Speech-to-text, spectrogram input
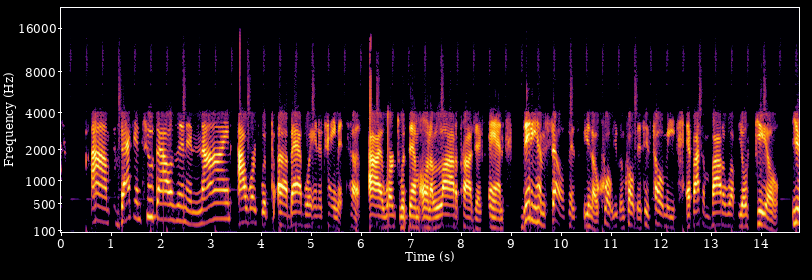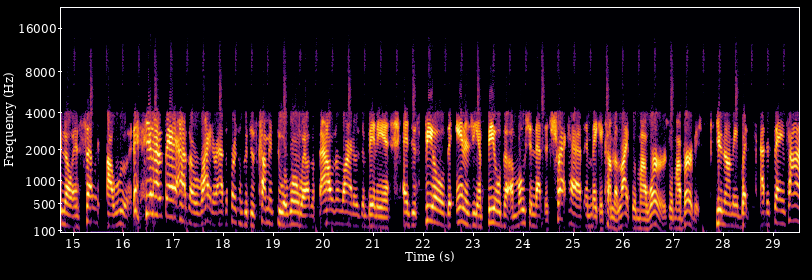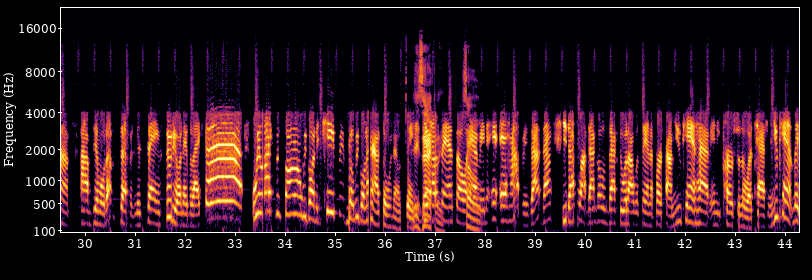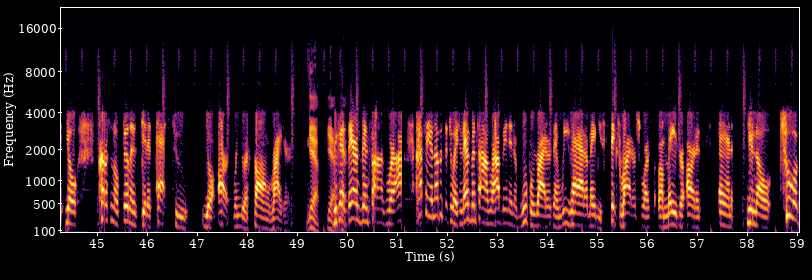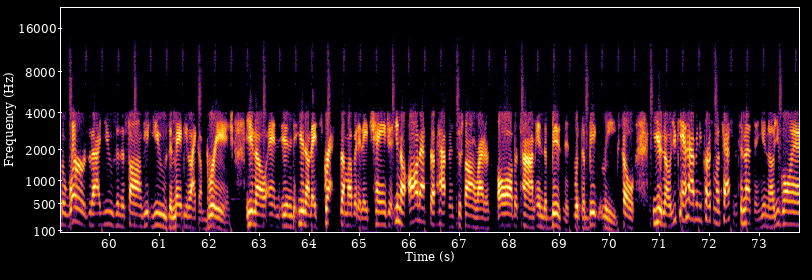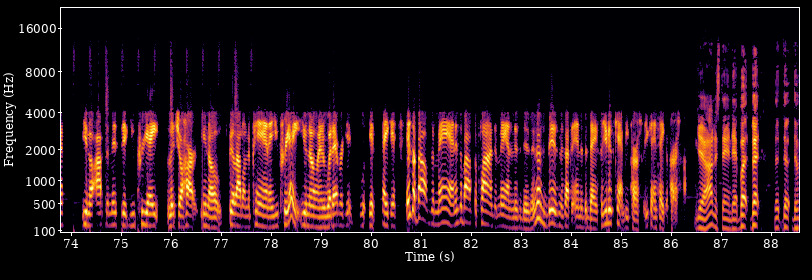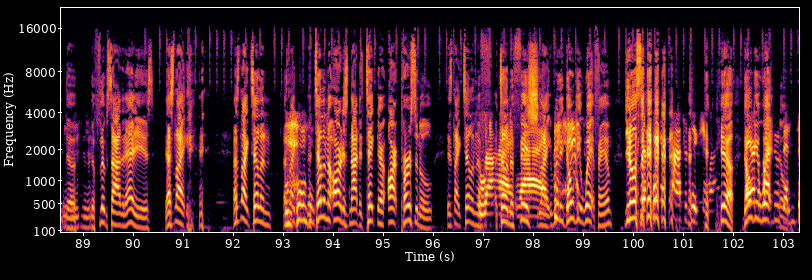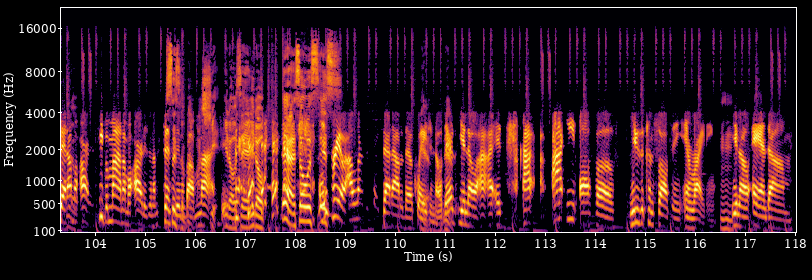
Um, back in 2009, I worked with uh, Bad Boy Entertainment. Tuck. I worked with them on a lot of projects, and Diddy himself has, you know, quote you can quote this. He's told me if I can bottle up your skill, you know, and sell it, I would. you know what I'm saying? As a writer, as a person who could just come into a room where a thousand writers have been in and just feel the energy and feel the emotion that the track has and make it come to life with my words, with my verbiage. You know what I mean? But at the same time, I've demoed up stuff in the same studio, and they be like, ah, "We like the song, we're going to keep it, but we're going to have someone else sing it." Exactly. You know what I'm saying? So, So- I mean, it, it happens. That that that's why that goes back to what I was saying the first time. You can't have any personal attachment. You can't let your personal feelings get attached to your art when you're a songwriter. yeah, yeah, Because yeah. there's been times where I, I tell you another situation. There's been times where I've been in a group of writers and we've had uh, maybe six writers for a, a major artist, and you know, two of the words that I use in the song get used and maybe like a bridge, you know, and and you know they scratch some of it and they change it. You know, all that stuff happens to songwriters all the time in the business with the big league. So, you know, you can't have any personal attachment to nothing. You know, you go in you know, optimistic, you create, let your heart, you know, spill out on the pen and you create, you know, and whatever gets gets taken. It's about demand. It's about supply and demand in this business. This is business at the end of the day. So you just can't be personal. You can't take it personal. Yeah, I understand that, but but the the the, the, Mm-hmm. the flip side of that is that's like that's like telling that's like the, telling the artist not to take their art personal. Is like telling the Right, telling the fish right. like really don't get wet, fam. You know what I'm saying? biggest contradiction, right? yeah, don't get wet. No, said, he said, I'm an artist. Keep in mind, I'm an artist and I'm sensitive, sensitive about, my mine. shit. You know what I'm saying? You know, yeah. So it's it's, it's real. I learned to take that out of the equation, Yeah, though. There's, you know, I, I, it's, I, I eat off of music consulting and writing, Mhm. you know, and um,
